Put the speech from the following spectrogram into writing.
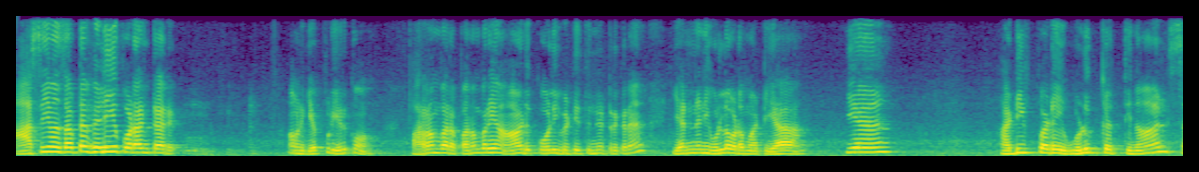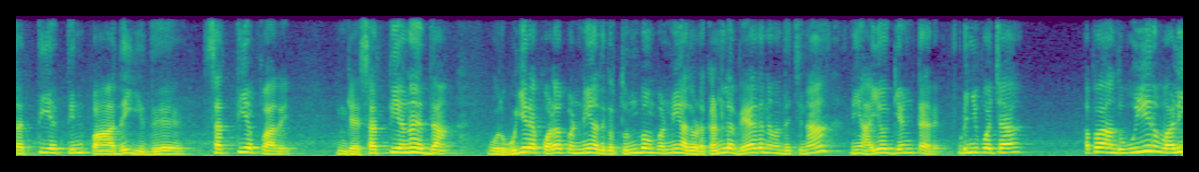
அசைவம் சாப்பிட்டா வெளியே போடான்ட்டாரு. அவனுக்கு எப்படி இருக்கும்? பரம்பரை பரம்பரையாக ஆடு கோழி வெட்டி தின்னுட்டுருக்கிறேன் என்ன நீ உள்ளே விட மாட்டியா? ஏன்? அடிப்படை ஒழுக்கத்தினால் சத்தியத்தின் பாதை இது. சத்திய பாதை. இங்கே சத்தியம்னா இதுதான். ஒரு உயிரை கொலை பண்ணி அதுக்கு துன்பம் பண்ணி அதோட கண்ணில் வேதனை வந்துச்சுன்னா நீ அயோக்கியன்ட்டாரு. முடிஞ்சு போச்சா? அப்போ அந்த உயிர் வலி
